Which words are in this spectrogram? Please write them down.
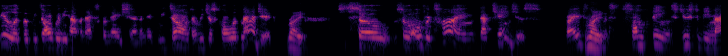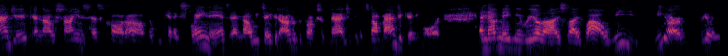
feel it, but we don't really have an explanation. And if we don't, then we just call it magic. Right. So so over time, that changes, right? Right. Some things used to be magic, and now science has caught up, and we can explain it. And now we take it out of the box of magic, and it's not magic anymore. And that made me realize, like, wow, we we are really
